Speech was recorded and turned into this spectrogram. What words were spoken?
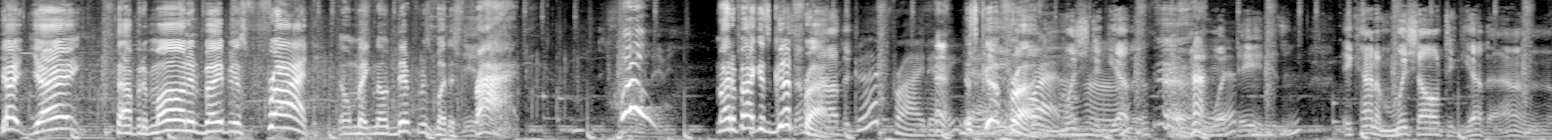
Yay, yay. Top of the morning, baby. It's Friday. Don't make no difference, but it's Friday. Woo! Matter of fact, it's Good Friday. Good Friday. It's Good Friday. All mush uh-huh. together. I don't know what day it is. Mm-hmm. They kind of mush all together. I don't know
